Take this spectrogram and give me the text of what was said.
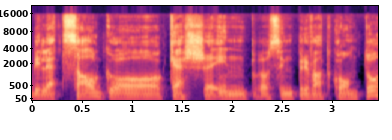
billettsalg og cashe inn på sin privatkonto.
